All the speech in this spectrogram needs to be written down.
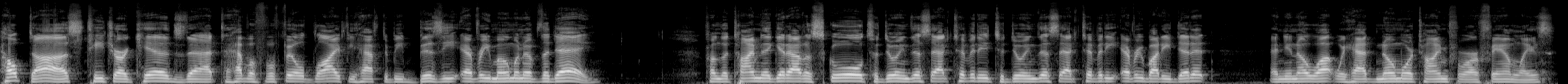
helped us teach our kids that to have a fulfilled life, you have to be busy every moment of the day. From the time they get out of school to doing this activity to doing this activity, everybody did it. And you know what? We had no more time for our families.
